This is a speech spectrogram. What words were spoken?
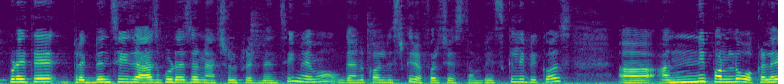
ఎప్పుడైతే pregnancy as good as a natural pregnancy మేము గైనకాలజిస్ట్కి రెఫర్ చేస్తాం. బేసికలీ బికాస్ అన్ని పనులు ఒకళ్ళే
